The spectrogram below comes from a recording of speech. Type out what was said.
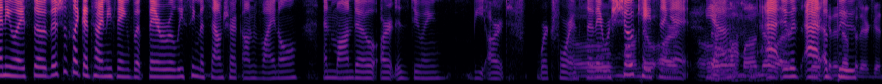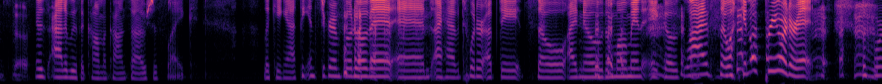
Anyway, so there's just like a tiny thing, but they're releasing the soundtrack on vinyl, and Mondo Art is doing the art f- work for it. so they were Oh, Mondo showcasing Art. it. Oh, yeah, That's awesome. Mondo At- it Art. was at Can't a get enough booth. of their good stuff. It was at a booth at Comic Con, so I was just like looking at the Instagram photo of it, and I have Twitter updates, so I know the moment it goes live, so I can pre-order it before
